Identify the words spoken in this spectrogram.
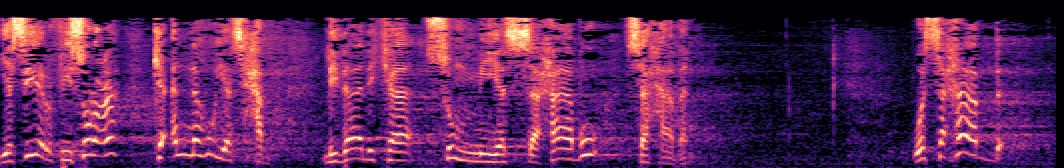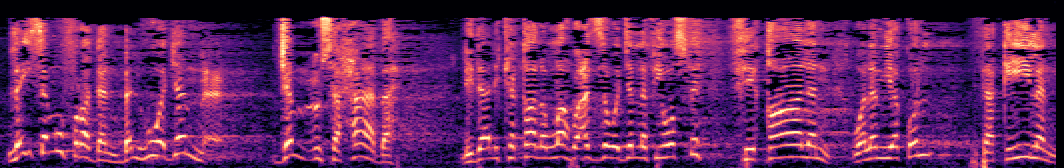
يسير في سرعة كأنه يسحب. لذلك سمي السحاب سحابا. والسحاب ليس مفردا بل هو جمع جمع سحابة. لذلك قال الله عز وجل في وصفه ثقالا ولم يقل ثقيلا.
